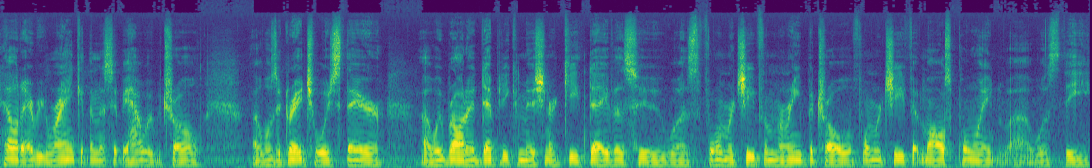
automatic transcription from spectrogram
held every rank at the Mississippi Highway Patrol, uh, was a great choice there. Uh, we brought in Deputy Commissioner Keith Davis, who was former Chief of Marine Patrol, former Chief at Moss Point, uh, was the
